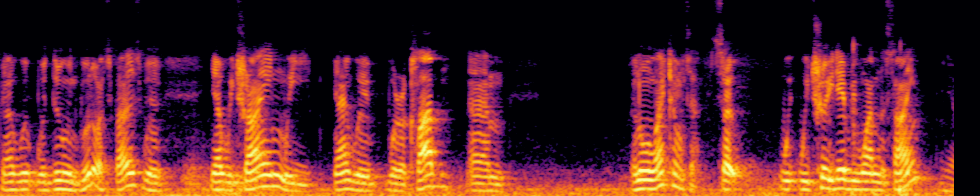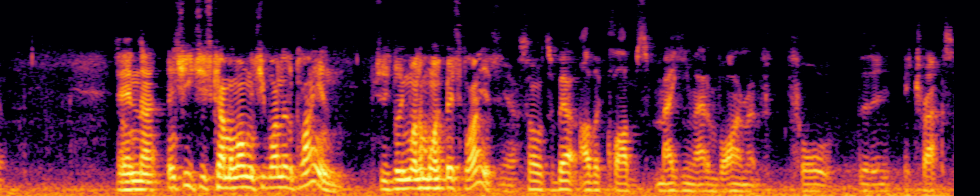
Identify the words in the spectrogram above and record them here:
you know, we're, we're doing good, I suppose. We're, you know, we train, we, you know, we're, we're a club, um, and all that kind of stuff. So we, we treat everyone the same. Yeah. and uh, and she's just come along and she wanted to play, and she's been one of my best players. Yeah, so it's about other clubs making that environment for that it attracts,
